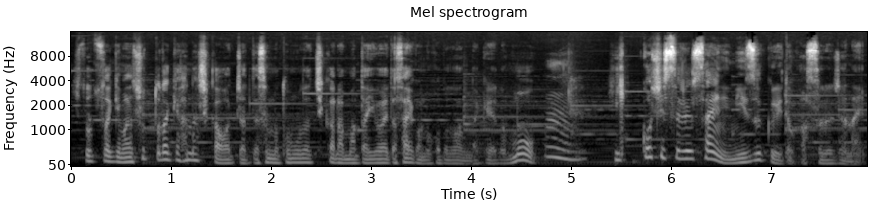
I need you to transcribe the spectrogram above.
一つだけまあちょっとだけ話変わっちゃってその友達からまた言われた最後のことなんだけれどもうん。引っ越しする際に荷造りとかするじゃない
